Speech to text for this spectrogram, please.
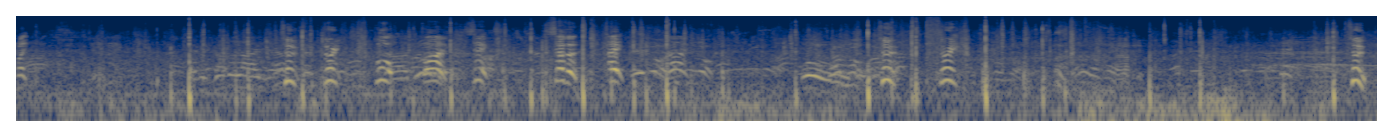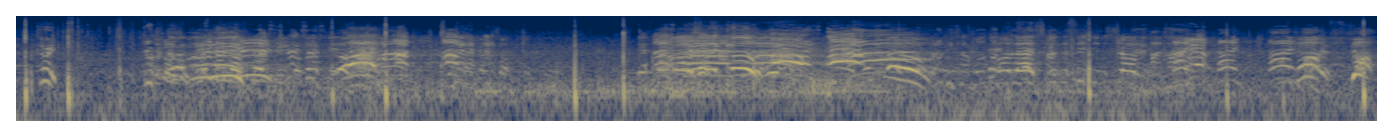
Play. Two, three, four, five, six, seven, eight, nine. Two, three. Two, three. Let go. Come on, lads. Good decision shove. Time, time, time. Stop, stop.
